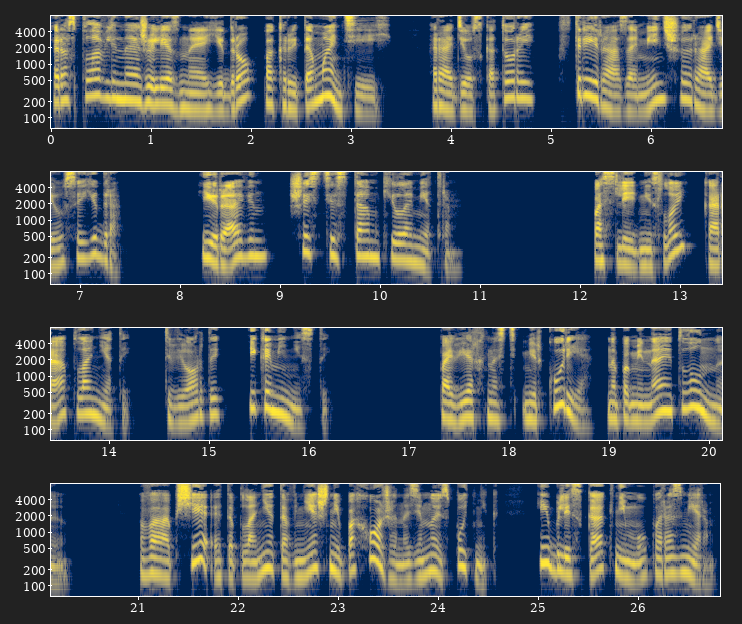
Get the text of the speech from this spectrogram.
Расплавленное железное ядро покрыто мантией, радиус которой в три раза меньше радиуса ядра и равен 600 километрам. Последний слой — кора планеты, твердый и каменистый. Поверхность Меркурия напоминает лунную. Вообще эта планета внешне похожа на земной спутник и близка к нему по размерам.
